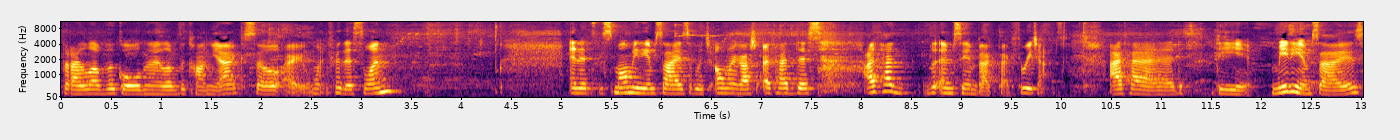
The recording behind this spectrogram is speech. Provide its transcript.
But I love the gold and I love the cognac, so I went for this one. And it's the small medium size, which, oh my gosh, I've had this, I've had the MCM backpack three times. I've had the medium size,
